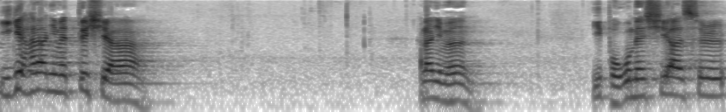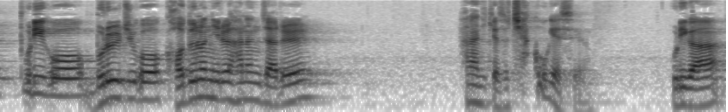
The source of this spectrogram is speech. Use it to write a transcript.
이게 하나님의 뜻이야. 하나님은 이 복음의 씨앗을 뿌리고 물을 주고 거두는 일을 하는 자를 하나님께서 찾고 계세요. 우리가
